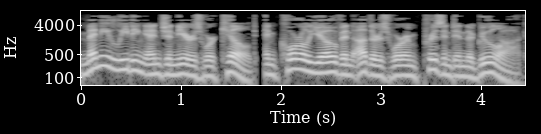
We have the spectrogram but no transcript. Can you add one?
Many leading engineers were killed, and Korolyov and others were imprisoned in the Gulag.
